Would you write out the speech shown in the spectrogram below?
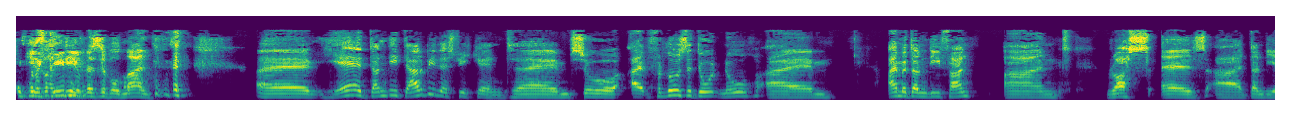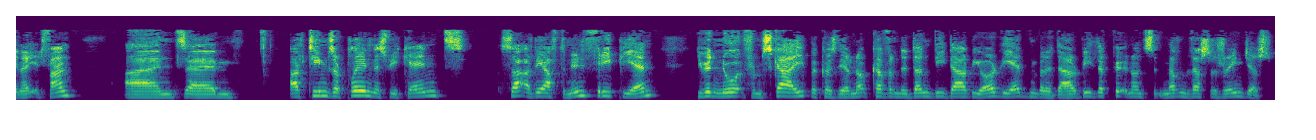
He's like the invisible man. Uh, yeah, Dundee Derby this weekend. Um, so, uh, for those that don't know, um, I'm a Dundee fan, and Russ is a Dundee United fan, and um, our teams are playing this weekend, Saturday afternoon, 3 p.m. You wouldn't know it from Sky because they're not covering the Dundee Derby or the Edinburgh Derby. They're putting on St Mirren versus Rangers.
